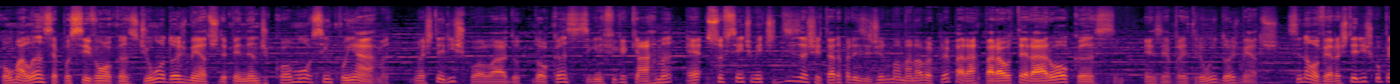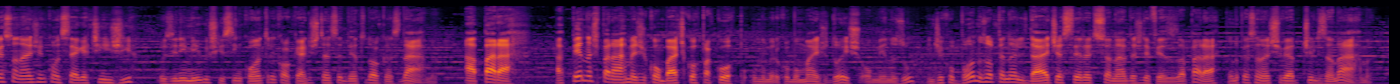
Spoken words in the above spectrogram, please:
Com uma lança é possível um alcance de 1 ou 2 metros, dependendo de como se empunha a arma. Um asterisco ao lado do alcance significa que a arma é suficientemente desajeitada para exigir uma manobra preparar para alterar o alcance. Exemplo entre 1 e 2 metros. Se não houver asterisco, o personagem consegue atingir os inimigos que se encontram em qualquer distância dentro do alcance da arma. Aparar apenas para armas de combate corpo a corpo. O um número como mais 2 ou menos 1 um, indica o bônus ou penalidade a ser adicionado às defesas a parar quando o personagem estiver utilizando a arma.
